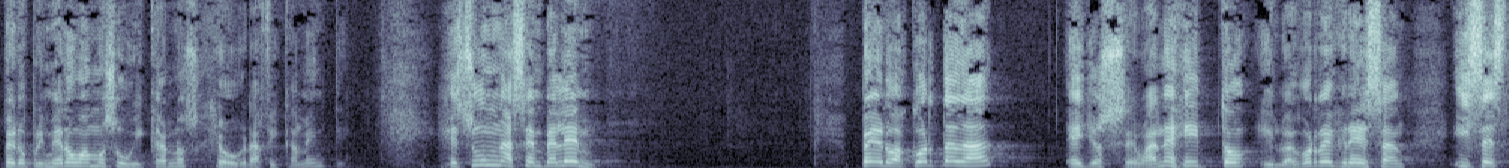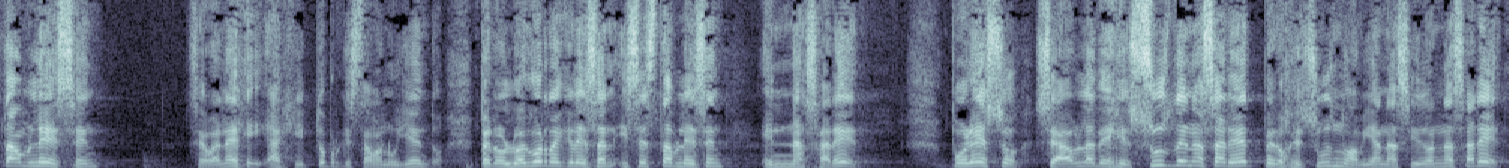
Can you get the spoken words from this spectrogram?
Pero primero vamos a ubicarnos geográficamente. Jesús nace en Belén. Pero a corta edad ellos se van a Egipto y luego regresan y se establecen, se van a Egipto porque estaban huyendo, pero luego regresan y se establecen en Nazaret. Por eso se habla de Jesús de Nazaret, pero Jesús no había nacido en Nazaret,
